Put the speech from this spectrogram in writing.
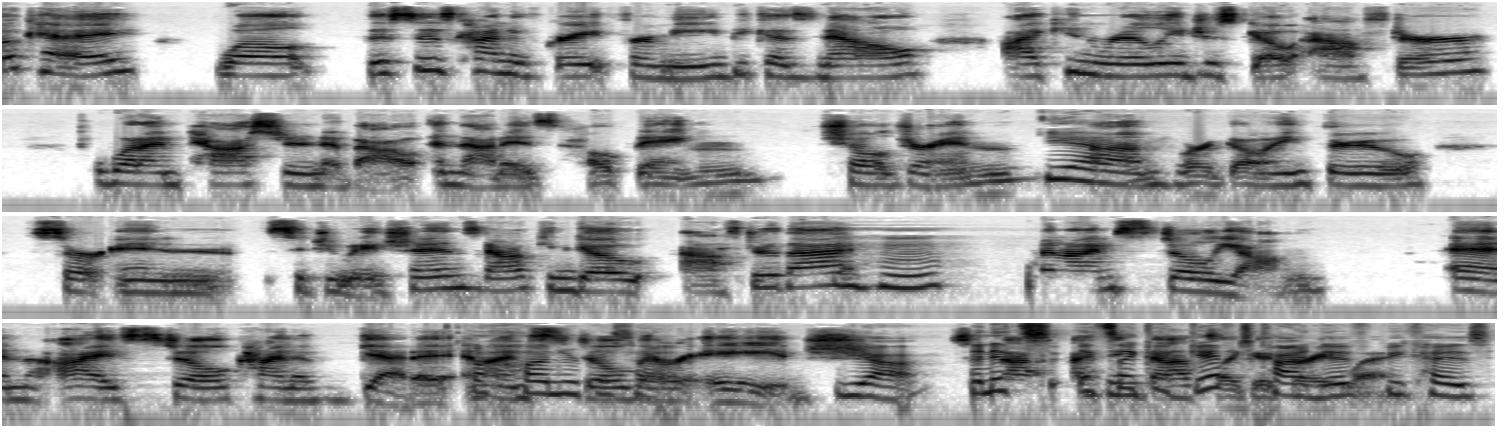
okay, well, this is kind of great for me because now I can really just go after what I'm passionate about, and that is helping children yeah. um, who are going through certain situations. Now I can go after that mm-hmm. when I'm still young and I still kind of get it and i am still their age. Yeah. So and that, it's it's like a gift like a kind of way. because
